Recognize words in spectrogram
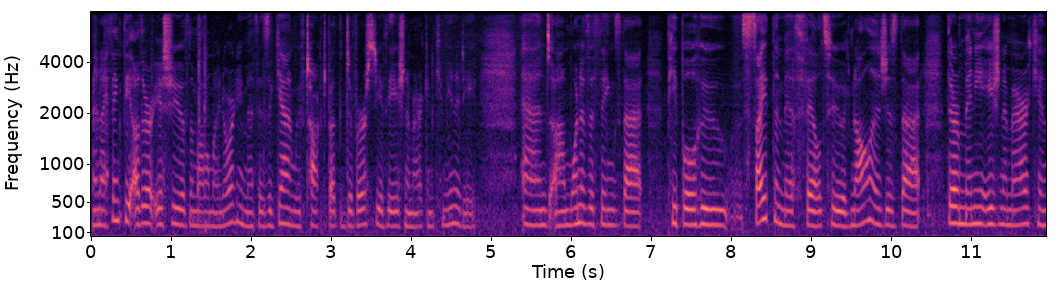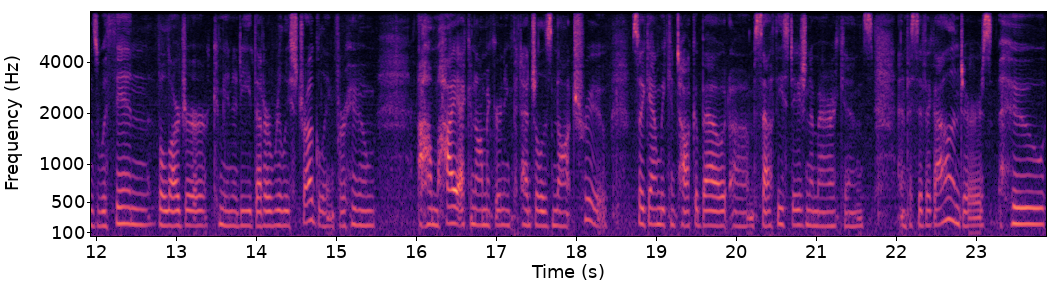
And I think the other issue of the model minority myth is, again, we've talked about the diversity of the Asian American community. And um, one of the things that people who cite the myth fail to acknowledge is that there are many Asian Americans within the larger community that are really struggling, for whom um, high economic earning potential is not true. So again, we can talk about um, Southeast Asian Americans and Pacific Islanders who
